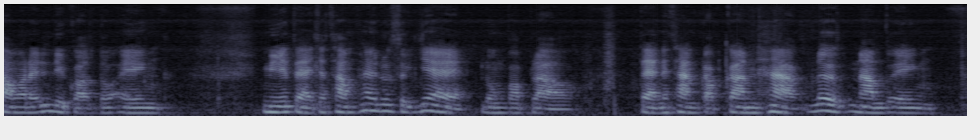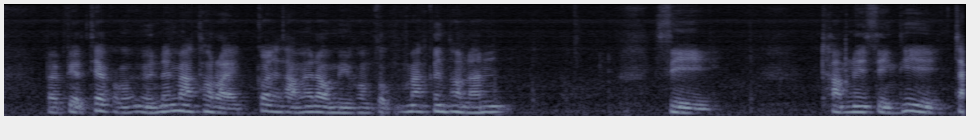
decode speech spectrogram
ทำอะไรได้ดีกว่าตัวเอง มีแต่จะทำให้รู้สึกแย่ลงเปล่าๆแต่ในทางกลับกันหากเลิกนำตัวเอง ไปเปรียบเทียบกับคนอื่นได้มากเท่าไหร่ ก็จะทำให้เรามีความสุขมากขึ้นเท่านั้น 4. ทำในสิ่งที่ใจ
